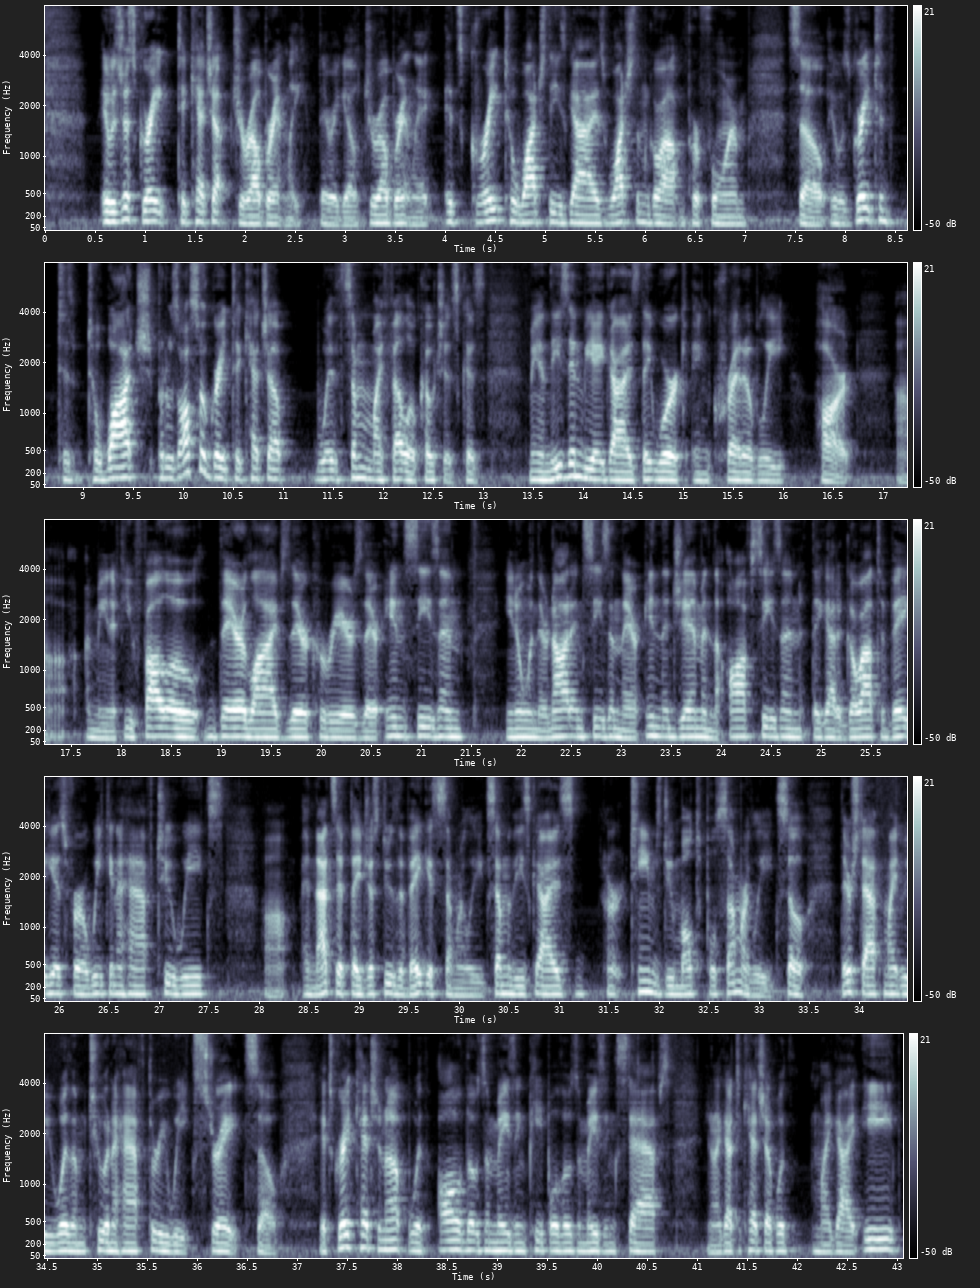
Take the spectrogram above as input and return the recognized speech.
it was just great to catch up Jarrell Brantley. There we go. Jarrell Brantley. It's great to watch these guys, watch them go out and perform. So it was great to to, to watch, but it was also great to catch up with some of my fellow coaches because, man, these NBA guys, they work incredibly hard. Uh, I mean, if you follow their lives, their careers, they're in season. You know, when they're not in season, they're in the gym in the off season. They got to go out to Vegas for a week and a half, two weeks, Uh, and that's if they just do the Vegas Summer League. Some of these guys or teams do multiple summer leagues. So their staff might be with them two and a half, three weeks straight. So it's great catching up with all of those amazing people, those amazing staffs. You know, I got to catch up with my guy E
